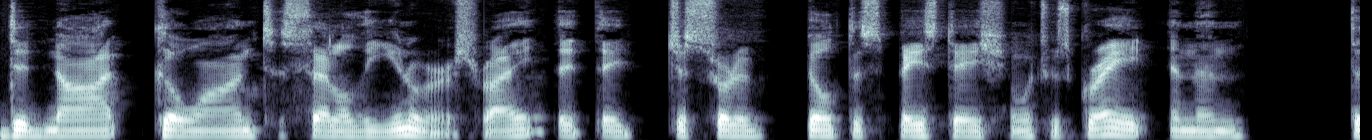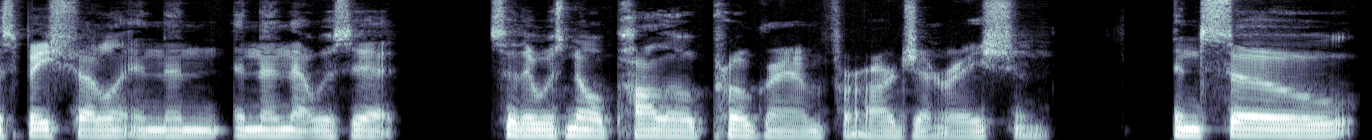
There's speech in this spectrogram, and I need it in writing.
did not go on to settle the universe, right? They, they just sort of built the space station, which was great, and then the space shuttle, and then and then that was it. So there was no Apollo program for our generation. And so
